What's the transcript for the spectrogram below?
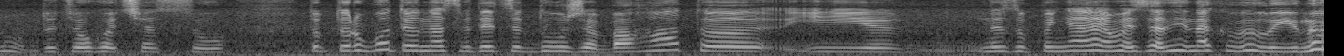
ну, до цього часу. Тобто роботи у нас ведеться дуже багато і не зупиняємося ні на хвилину.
